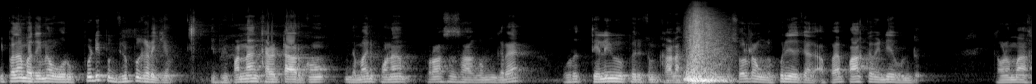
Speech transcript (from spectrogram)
இப்போ தான் பார்த்திங்கன்னா ஒரு பிடிப்பு கிரிப்பு கிடைக்கும். இப்படி பண்ணால் கரெக்டாக இருக்கும். இந்த மாதிரி போனால் ப்ராசஸ் ஆகுங்கிற ஒரு தெளிவு பெருக்கும் காலகட்டம். சொல்கிறவங்களுக்கு புரியுதுக்காக. அப்போ பார்க்க வேண்டியது உண்டு. கவனமாக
